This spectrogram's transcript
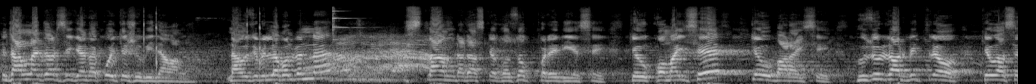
কিন্তু আল্লাহ তোর জিগায় না কইতে সুবিধা ভালো নাউজুবিল্লাহ বলবেন না? ইসলাম দাদা আজকে গজব করে দিয়েছে। কেউ কমাইছে কেউ বাড়াইছে। হুজুরার ভিতরেও কেউ আছে,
